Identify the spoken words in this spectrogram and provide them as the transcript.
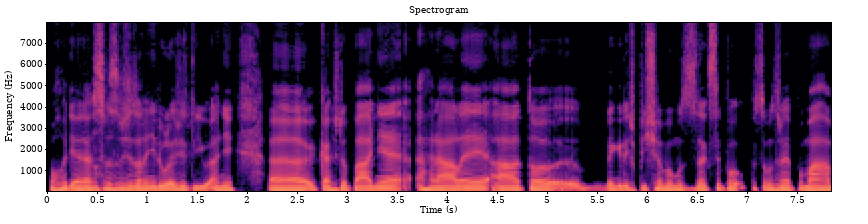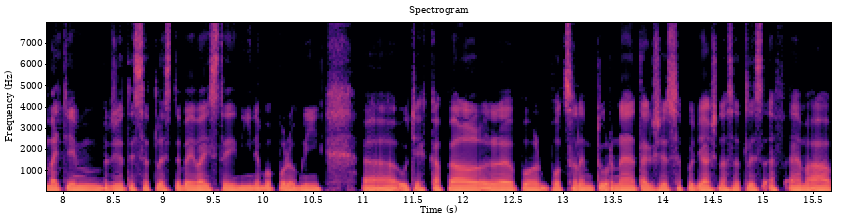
pohodě, já si myslím, že to není důležitý ani. Uh, každopádně hráli a to eh, my, když píšeme o muzice, tak si po, samozřejmě pomáháme tím, protože ty setlisty bývají stejný nebo podobný uh, u těch kapel eh, po, po celém turné, takže se podíváš na setlist FM a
